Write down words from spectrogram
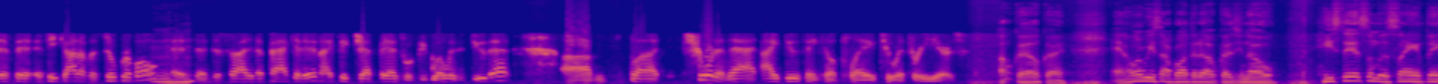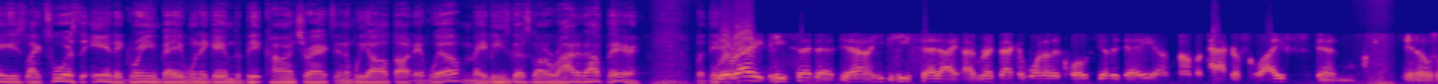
if they, if he got him a Super Bowl and then decided to pack it in. I think Jet fans would be willing to do that. Um, but short of that, I do think he'll play two or three years. Okay, okay. And the only reason I brought that up because you know he said some of the same things like towards the end at Green Bay when they gave him the big contract, and we all thought that well maybe he's just going to ride it out there. But then You're right. He said that. Yeah, he he said. I, I read back at one of the quotes the other day. I'm, I'm a Packer for life, and you know,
